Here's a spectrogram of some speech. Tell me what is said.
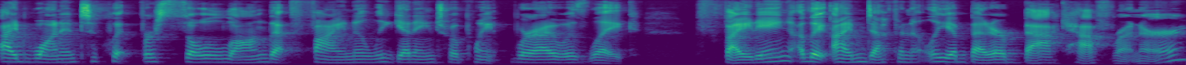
I'd wanted to quit for so long that finally getting to a point where I was like fighting, like I'm definitely a better back half runner.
